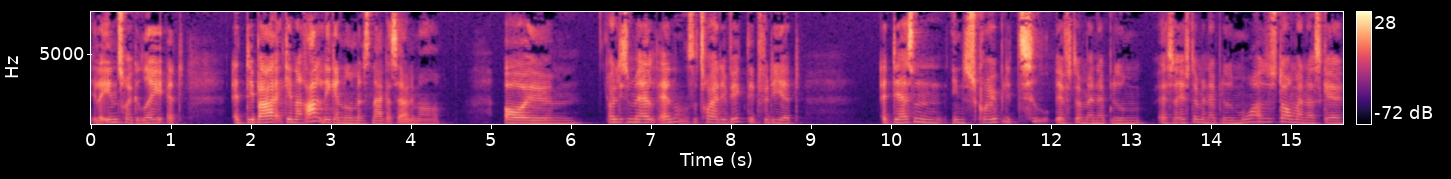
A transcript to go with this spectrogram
eller indtrykket af, at, at det bare generelt ikke er noget, man snakker særlig meget om. Og, øh, og ligesom med alt andet, så tror jeg, det er vigtigt, fordi at, at det er sådan en skrøbelig tid, efter man er blevet, altså efter man er blevet mor, og så står man og skal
